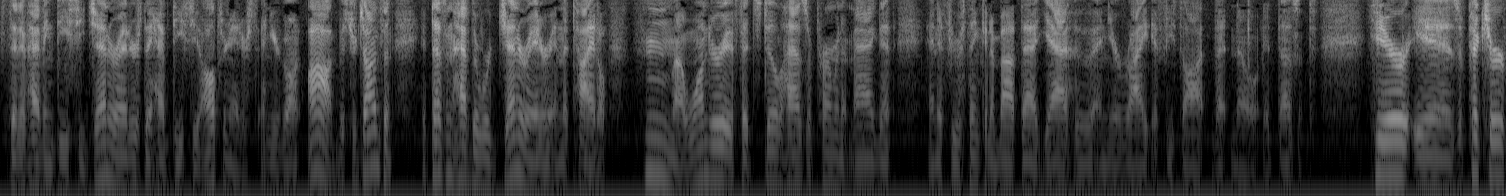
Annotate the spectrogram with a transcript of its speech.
instead of having DC generators, they have DC alternators. And you're going, ah, Mr. Johnson, it doesn't have the word generator in the title hmm, I wonder if it still has a permanent magnet. And if you're thinking about that, Yahoo, and you're right if you thought that no, it doesn't. Here is a picture.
